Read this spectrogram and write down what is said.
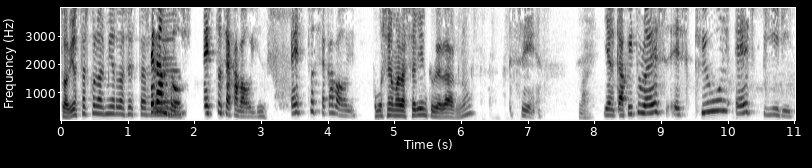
¿Todavía estás con las mierdas estas? Quedan de- dos. Esto se acaba hoy. Esto se acaba hoy. ¿Cómo se llama la serie Into the Dark, no? Sí. Vale. Y el capítulo es School Spirit.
